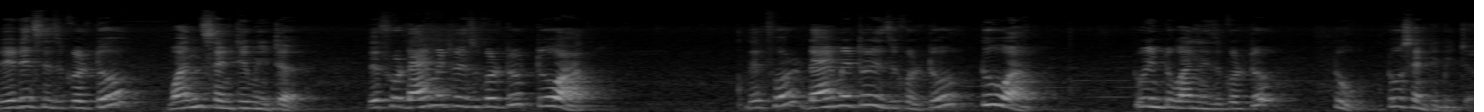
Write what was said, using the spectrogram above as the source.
Radius is equal to 1 centimeter. Therefore, diameter is equal to 2r. Therefore, diameter is equal to 2r. 2 into 1 is equal to 2, 2 centimeter.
